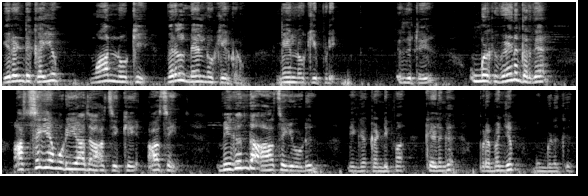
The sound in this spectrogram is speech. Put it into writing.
இரண்டு கையும் மான் நோக்கி விரல் மேல் நோக்கி இருக்கணும். மேல் நோக்கி இப்படி. இருந்துட்டு உங்களுக்கு வேணுங்கிறத அசைய முடியாத ஆசைக்கு ஆசை மிகுந்த ஆசையோடு நீங்கள் கண்டிப்பாக கேளுங்க. பிரபஞ்சம் உங்களுக்கு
